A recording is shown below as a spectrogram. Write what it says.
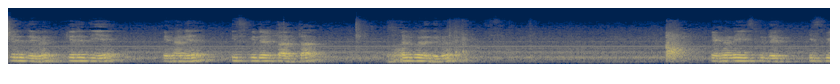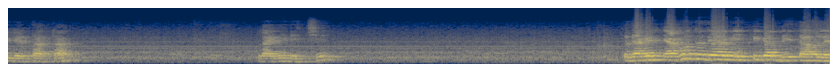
কেটে দেবেন, কেটে দিয়ে এখানে স্পিডের তারটা জয়েন করে দেবেন। এখানে স্পিডের স্পিডের তারটা লাগিয়ে দিচ্ছি। তো দেখেন, এখন যদি আমি পিক আপ দিই, তাহলে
